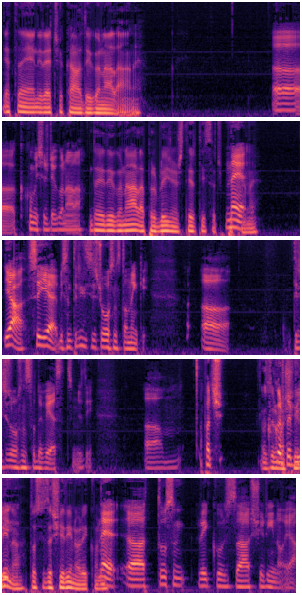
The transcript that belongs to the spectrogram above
Ja, te eni reče kao diagonala, ne. Uh, kako misliš, diagonala? Da je diagonala približno 4000 pika, Ne. ne. Ja, se je, mislim 3800 neki. Uh, 3890 se mi zdi. Um, pač Oziroma da bi- širina, to si za širino rekel. Ne, ne, uh, to sem rekel za širino, ja.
